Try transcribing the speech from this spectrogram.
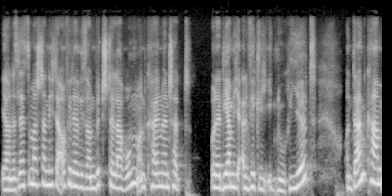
Ja, und das letzte Mal stand ich da auch wieder wie so ein Bittsteller rum und kein Mensch hat, oder die haben mich alle wirklich ignoriert. Und dann kam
